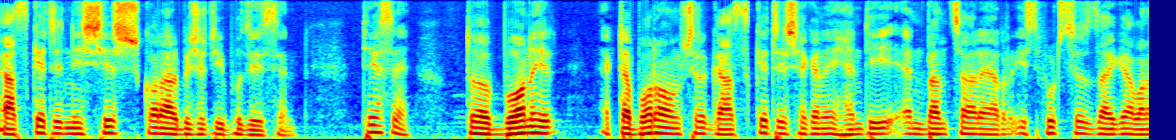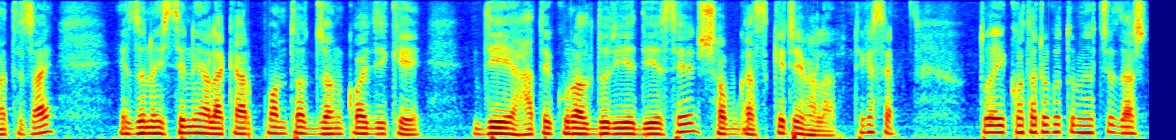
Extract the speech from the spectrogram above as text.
গাছ কেটে নিঃশেষ করার বিষয়টি বুঝিয়েছেন। ঠিক আছে? তো বনের একটা বড় অংশের গাছ কেটে সেখানে হ্যান্ডি অ্যাডভেঞ্চার আর স্পোর্টসের জায়গা বানাতে চায়। এজন্য স্থানীয় এলাকার পঞ্চাশ জন কয়েদিকে দিয়ে হাতে কুড়াল দড়িয়ে দিয়েছে সব গাছ কেটে ফেলার, ঠিক আছে? তো এই কথাটুকু তুমি হচ্ছে জাস্ট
